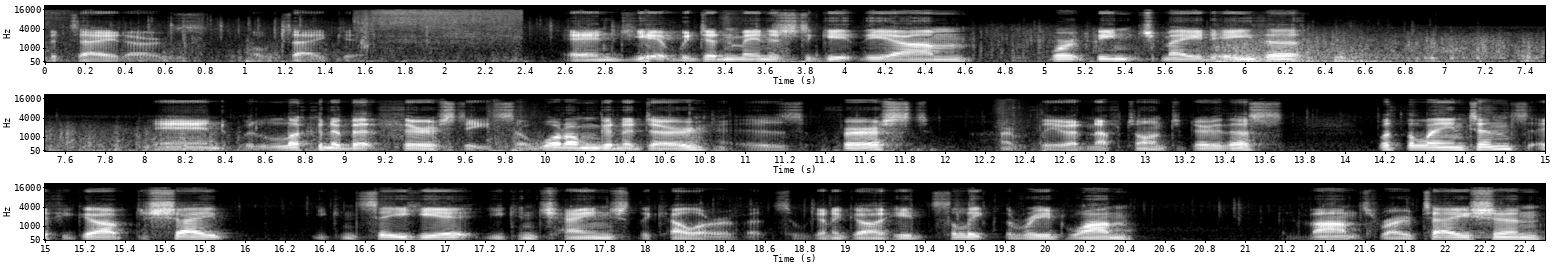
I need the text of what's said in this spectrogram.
potatoes. I'll take it. And yeah, we didn't manage to get the um, workbench made either. And we're looking a bit thirsty. So what I'm going to do is first, hopefully I got enough time to do this, with the lanterns, if you go up to shape, you can see here, you can change the color of it. So we're going to go ahead, select the red one, advanced rotation,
